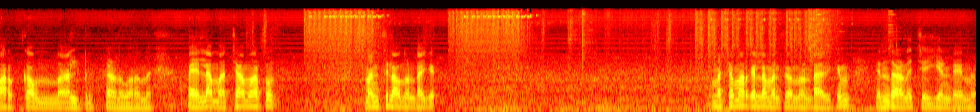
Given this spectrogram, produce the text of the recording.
വർക്കാവുന്ന നാല് ട്രിക്കാണ് പറയുന്നത്. അപ്പോൾ എല്ലാ മച്ചാമാർക്കും മനസ്സിലാവുന്നുണ്ടായിരിക്കും. മച്ചന്മാർക്കെല്ലാം മനസ്സിലാവുന്നുണ്ടായിരിക്കും. എന്താണ് ചെയ്യേണ്ടതെന്ന്.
